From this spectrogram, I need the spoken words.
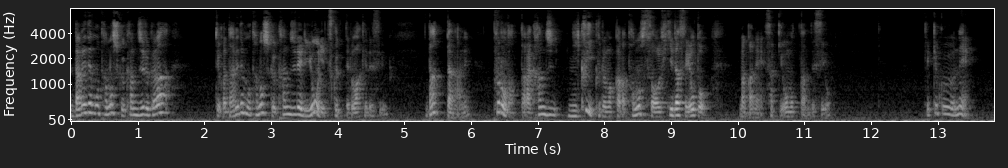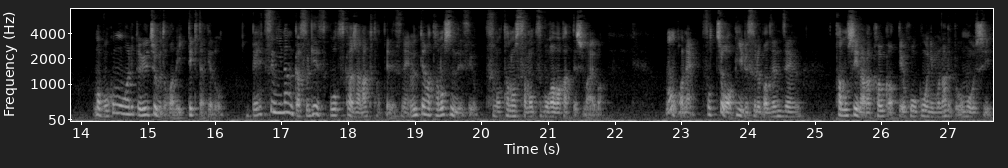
誰でも楽しく感じるからっていうか誰でも楽しく感じれるように作ってるわけですよ。だったらねプロだったら感じにくい車から楽しさを引き出せよとなんかねさっき思ったんですよ。結局ね、まあ、僕も割と YouTube とかで言ってきたけど別になんかすげえスポーツカーじゃなくたってですね運転は楽しいんですよ。その楽しさのツボが分かってしまえば。なんかねそっちをアピールすれば全然楽しいなら買うかっていう方向にもなると思うし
